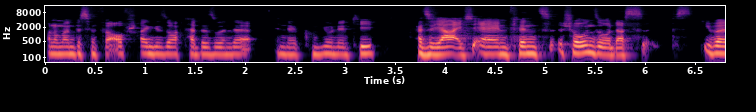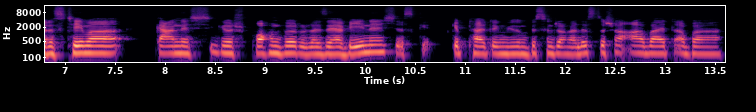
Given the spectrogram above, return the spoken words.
auch nochmal ein bisschen für Aufschrei gesorgt hatte, so in der, in der Community. Also ja, ich äh, empfinde es schon so, dass, über das Thema gar nicht gesprochen wird oder sehr wenig. Es gibt halt irgendwie so ein bisschen journalistische Arbeit, aber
